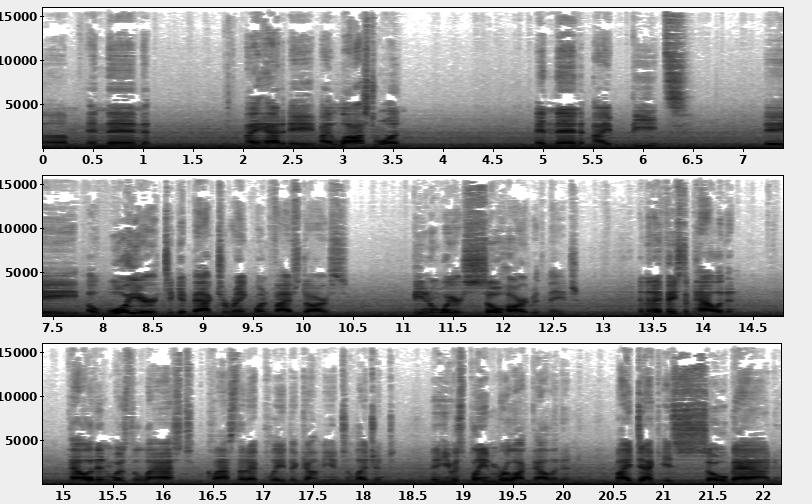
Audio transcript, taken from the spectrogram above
Um, and then I had a, I lost one, and then I beat a, a warrior to get back to rank one five stars. Beating a warrior is so hard with mage. And then I faced a Paladin. Paladin was the last class that I played that got me into Legend, and he was playing Murloc Paladin. My deck is so bad,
